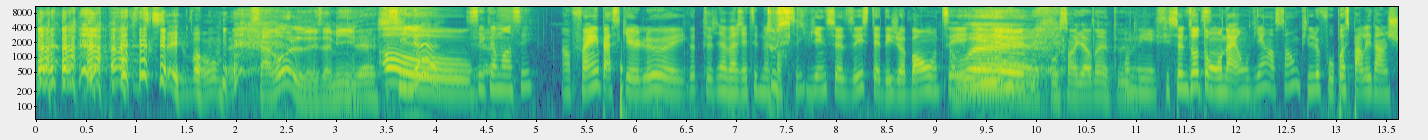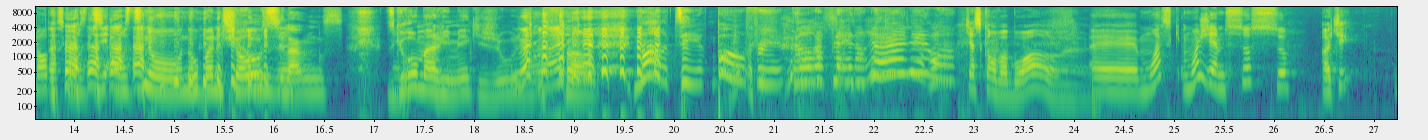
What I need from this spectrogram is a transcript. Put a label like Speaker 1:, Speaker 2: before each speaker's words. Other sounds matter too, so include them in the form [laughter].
Speaker 1: [laughs] c'est bon, man.
Speaker 2: Ça roule, les amis.
Speaker 1: Yes.
Speaker 3: C'est
Speaker 4: Oh!
Speaker 3: là, c'est commencé.
Speaker 4: Enfin, parce que là, écoute,
Speaker 3: J'avais arrêté de me
Speaker 4: tout ce qui vient de se dire, c'était déjà bon, tu sais.
Speaker 1: Ouais, [laughs] faut s'en garder un peu.
Speaker 4: On est, c'est ça, nous autres, on, a- on vient ensemble, puis là, faut pas se parler dans le char parce qu'on se dit, [laughs] on se dit nos, nos bonnes
Speaker 1: Gros
Speaker 4: choses.
Speaker 1: silence. Du gros marimé qui joue. genre.
Speaker 4: Mentir, un reflet dans le miroir.
Speaker 1: Qu'est-ce qu'on va boire? euh?
Speaker 4: Euh, moi, moi j'aime ça, ça.
Speaker 1: OK.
